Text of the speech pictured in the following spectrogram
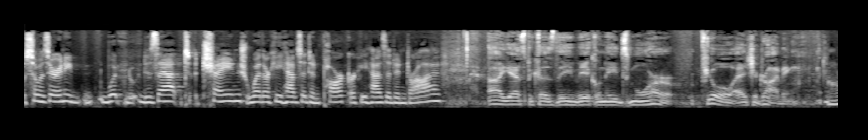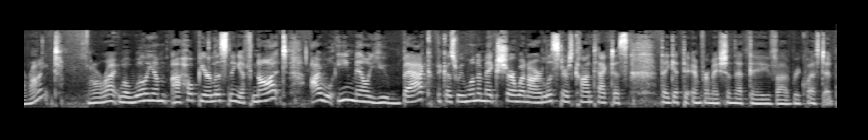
So, is there any? What does that change whether he has it in park or he has it in drive? Uh, yes, because the vehicle needs more fuel as you're driving. All right. All right. Well, William, I hope you're listening. If not, I will email you back because we want to make sure when our listeners contact us, they get the information that they've uh, requested.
